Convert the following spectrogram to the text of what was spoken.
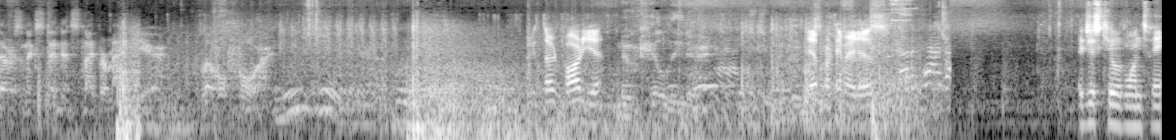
There is an extended sniper mag here. Level four. New kill leader appointed. We third party it. New kill leader. Yep, our teammate is. Got a tag on. They just killed one team.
